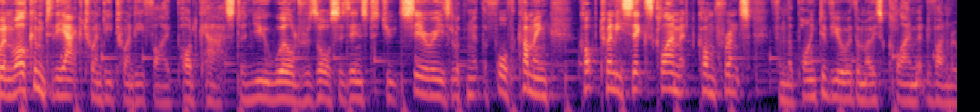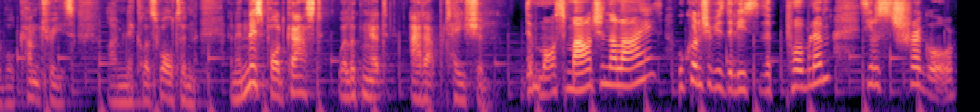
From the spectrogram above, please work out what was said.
and welcome to the ACT 2025 podcast, a new World Resources Institute series looking at the forthcoming COP26 climate conference from the point of view of the most climate vulnerable countries. I'm Nicholas Walton, and in this podcast, we're looking at adaptation. The most marginalized, who contribute the least to the problem, still struggle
